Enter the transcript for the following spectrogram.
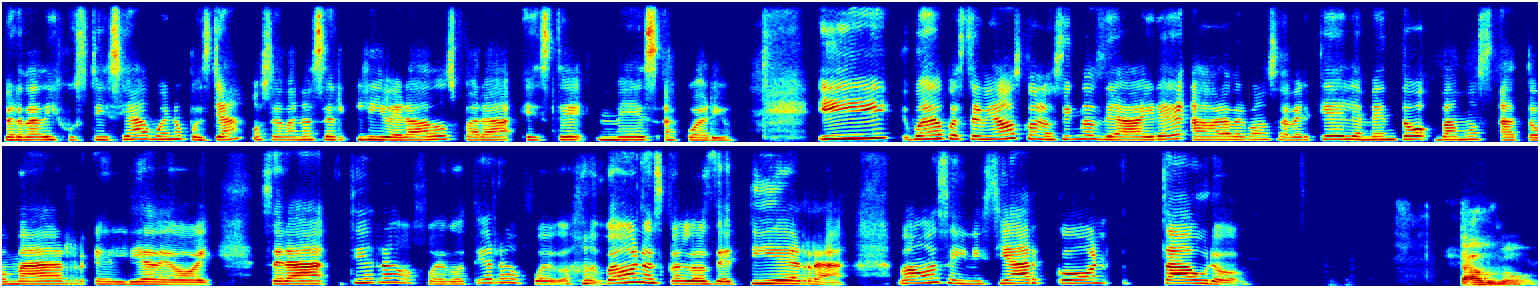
verdad y justicia, bueno, pues ya, o sea, van a ser liberados para este mes acuario. Y bueno, pues terminamos con los signos de aire. Ahora a ver, vamos a ver qué elemento vamos a tomar el día de hoy. ¿Será tierra o fuego? Tierra o fuego. Vámonos con los de tierra Vamos a iniciar con Tauro. Tauro.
